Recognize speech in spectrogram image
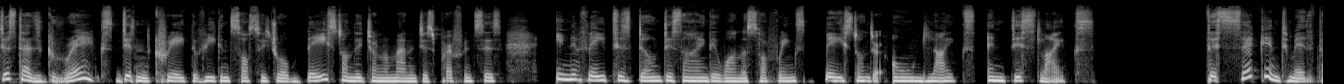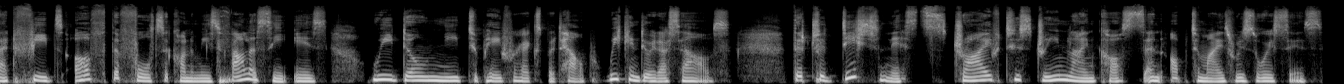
Just as Greggs didn't create the vegan sausage roll based on the general manager's preferences, innovators don't design their wellness offerings based on their own likes and dislikes. The second myth that feeds off the false economy's fallacy is we don't need to pay for expert help. We can do it ourselves. The traditionists strive to streamline costs and optimize resources.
